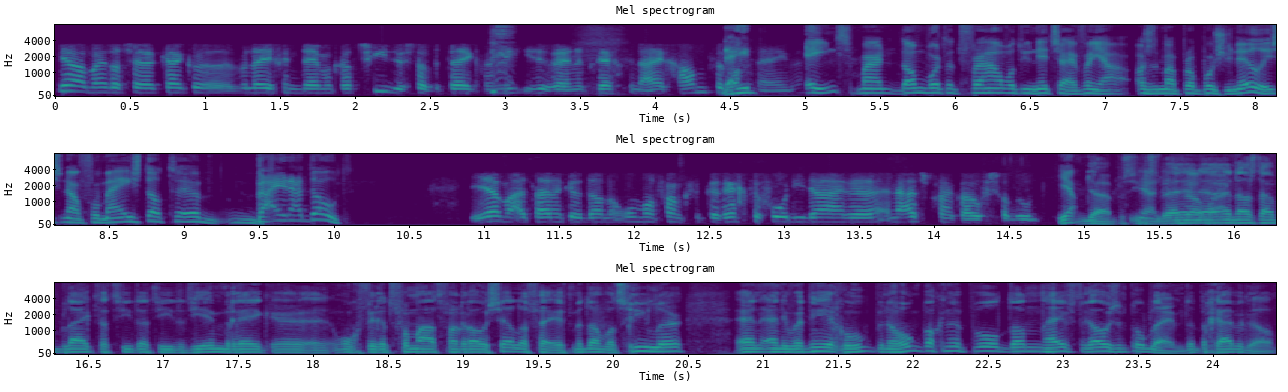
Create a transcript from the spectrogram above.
Ja, maar dat is, eh, kijk, eh, we leven in democratie, dus dat betekent dat niet iedereen het recht in eigen hand Nee, mag nemen. eens. Maar dan wordt het verhaal wat u net zei van ja, als het maar proportioneel is. Nou, voor mij is dat eh, bijna dood. Ja, maar uiteindelijk hebben we dan een onafhankelijke rechter voor die daar eh, een uitspraak over zal doen. Ja, Ja, precies. Ja, en, waar. en als nou blijkt dat die, dat die, dat die inbreker eh, ongeveer het formaat van Roos zelf heeft... maar dan wat schrieler en, en die wordt neergehoekt met een honkbalknuppel... dan heeft Roos een probleem. Dat begrijp ik wel.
